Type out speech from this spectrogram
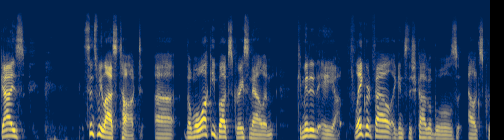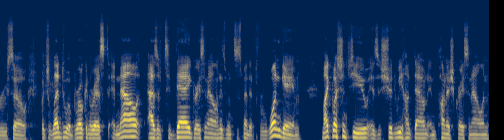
guys since we last talked uh the milwaukee bucks grayson allen committed a flagrant foul against the chicago bulls alex caruso which led to a broken wrist and now as of today grayson allen has been suspended for one game my question to you is should we hunt down and punish grayson allen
